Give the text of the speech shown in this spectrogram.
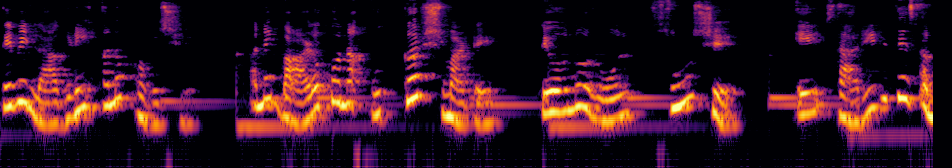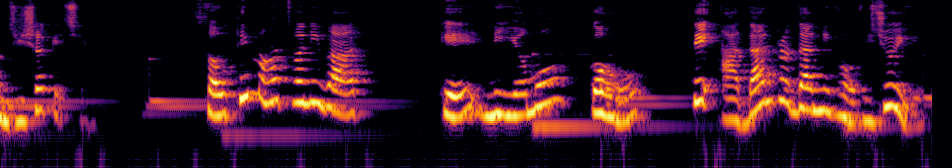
તેવી લાગણી અનુભવે છે અને બાળકોના ઉત્કર્ષ માટે તેઓનો રોલ શું છે એ સારી રીતે સમજી શકે છે. સૌથી મહત્વની વાત કે નિયમો કહો તે આદાન પ્રદાનની હોવી જોઈએ.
